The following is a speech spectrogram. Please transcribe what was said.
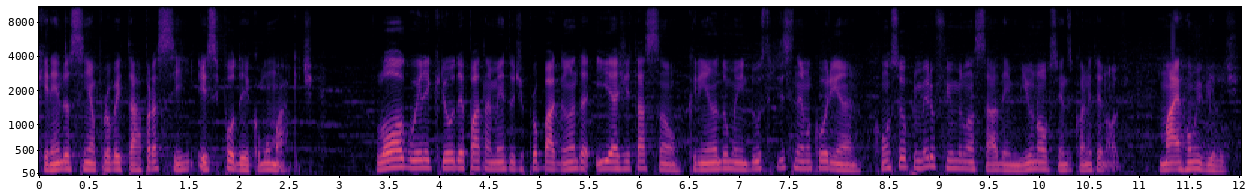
querendo assim aproveitar para si esse poder como marketing. Logo, ele criou o departamento de propaganda e agitação, criando uma indústria de cinema coreano, com seu primeiro filme lançado em 1949, My Home Village.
